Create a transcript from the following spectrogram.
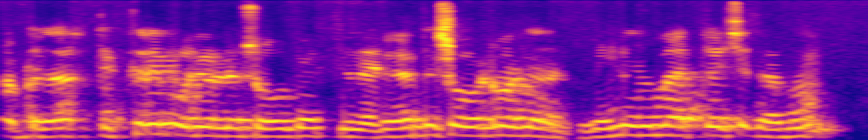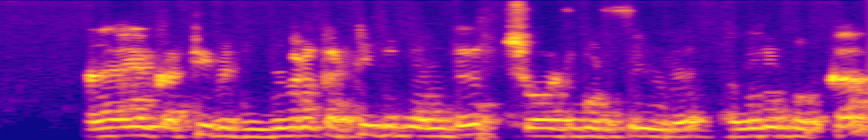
അപ്പൊ ഇത്ര പോലെയുള്ള ചോദ്യത്തിന് രണ്ട് ഷോൾഡർ വന്നാൽ നിങ്ങൾ ഇത് അറ്റാച്ച് തരണം അതായത് ഞാൻ കട്ട് ഇവിടെ കട്ട് ചെയ്തിട്ടുണ്ട് കൊടുത്തിട്ടുണ്ട്. അങ്ങനെ കൊടുക്കാം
